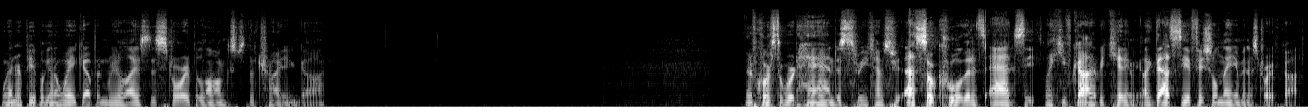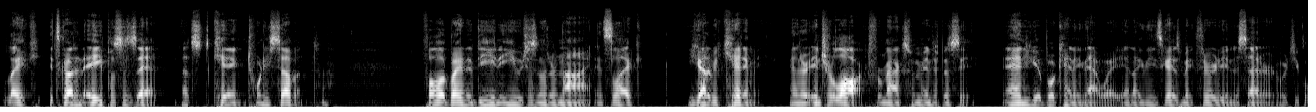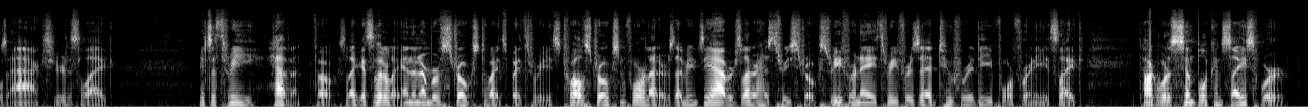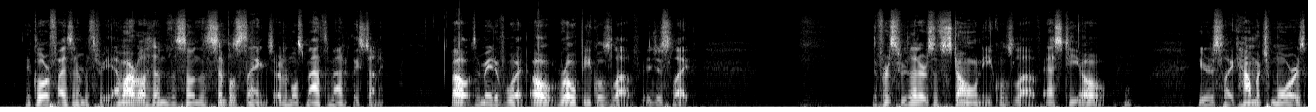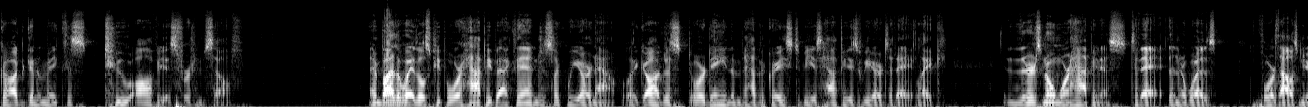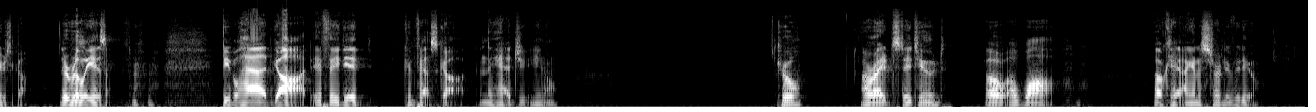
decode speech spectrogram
when are people going to wake up and realize this story belongs to the triune God? And of course, the word hand is three times three. That's so cool that it's adze. Like, you've got to be kidding me. Like, that's the official name in the story of God. Like, it's got an A plus a Z. That's king, 27. Followed by an a D and E, which is another 9. It's like, you got to be kidding me. And they're interlocked for maximum intimacy. And you get bookending that way. And, like, these guys make 30 in the center, which equals axe. You're just like, it's a 3 heaven, folks. Like, it's literally, and the number of strokes divides by 3. It's 12 strokes and 4 letters. That means the average letter has 3 strokes. 3 for an A, 3 for a Z, 2 for a D, 4 for an E. It's like, Talk about a simple, concise word that glorifies the number three. I marvel at some of, the, some of the simplest things are the most mathematically stunning. Oh, they're made of wood. Oh, rope equals love. It's just like the first three letters of stone equals love. S-T-O. You're just like, how much more is God going to make this too obvious for himself? And by the way, those people were happy back then just like we are now. Like God just ordained them to have the grace to be as happy as we are today. Like there's no more happiness today than there was 4,000 years ago. There really isn't. people had God if they did confess God and they had you, you know. Cool. All right, stay tuned. Oh, a wah. Okay, I'm going to start a new video.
